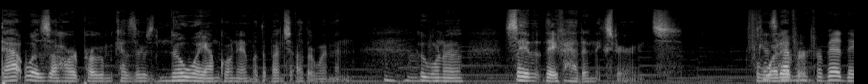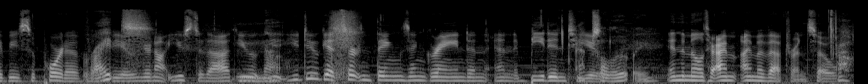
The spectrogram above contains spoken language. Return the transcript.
that was a hard program because there's no way I'm going in with a bunch of other women Mhm. who want to say that they've had an experience for whatever. heaven forbid they be supportive Right? of you. You're not used to that. You, No. you you do get certain things ingrained and, and beat into you Absolutely. in the military. I'm I'm a veteran, so Oh.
